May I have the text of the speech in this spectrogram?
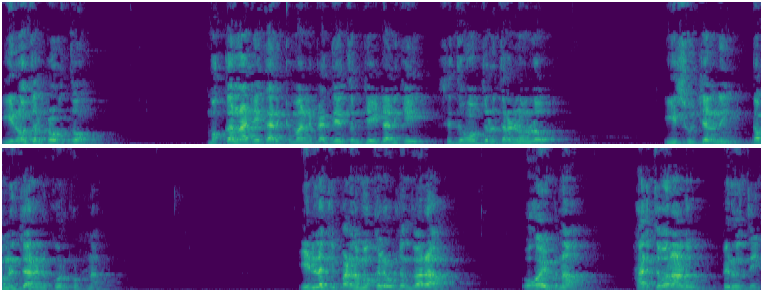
ఈ నూతన ప్రభుత్వం మొక్కలు నాటే కార్యక్రమాన్ని పెద్ద ఎత్తున చేయడానికి సిద్ధమవుతున్న తరుణంలో ఈ సూచనని గమనించాలని కోరుకుంటున్నాను ఇళ్ళకి పండ్ల మొక్కలు ఇవ్వడం ద్వారా ఒకవైపున హరితవనాలు పెరుగుతాయి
